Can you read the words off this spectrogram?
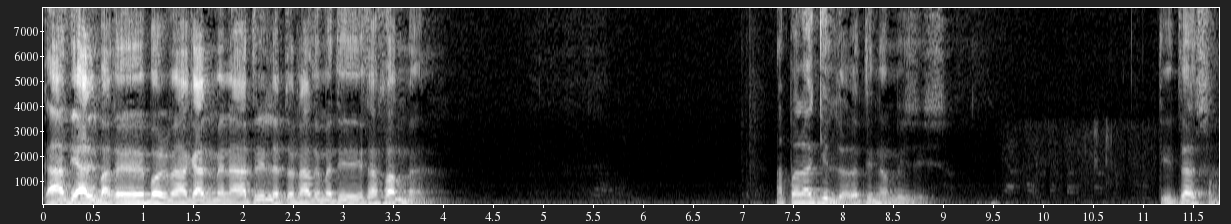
Κάνα διάλειμμα, δεν μπορούμε να κάνουμε ένα τρίλεπτο να δούμε τι θα φάμε. Να παραγγείλω, ρε, τι νομίζεις. Κοιτάσαι.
